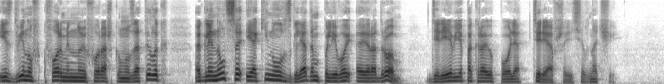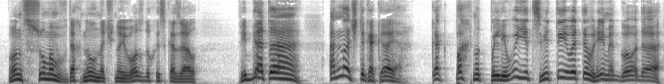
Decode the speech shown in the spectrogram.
и, сдвинув форменную фуражку на затылок, оглянулся и окинул взглядом полевой аэродром, деревья по краю поля, терявшиеся в ночи. Он с шумом вдохнул ночной воздух и сказал, «Ребята, а ночь-то какая! Как пахнут полевые цветы в это время года!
